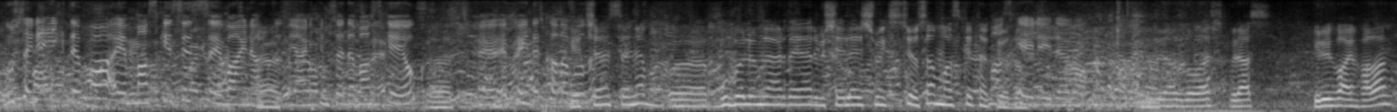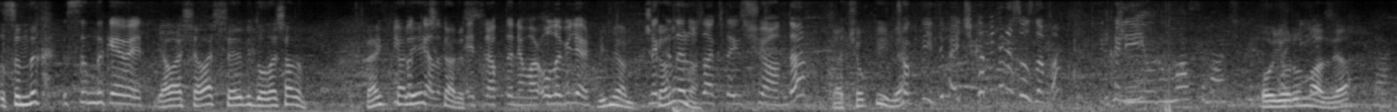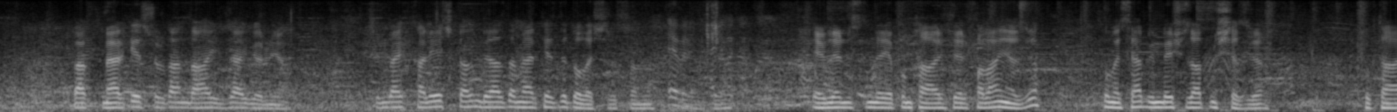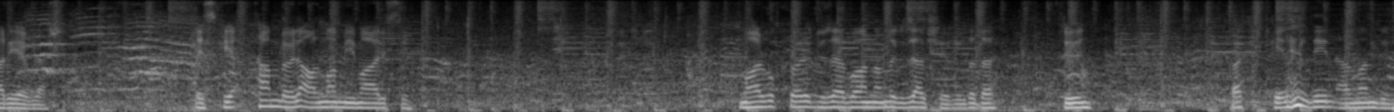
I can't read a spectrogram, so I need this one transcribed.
Bu sene ilk defa e, maskesiz e, Weihnacht'ın. Evet. Yani kimsede maske yok. Evet. E, epey de kalabalık. Geçen sene e, bu bölümlerde eğer bir şeyler içmek istiyorsan maske takıyordun. Maskeyleydi evet. Şimdi Biraz dolaştık, biraz Glühwein falan ısındık. Isındık evet. Yavaş yavaş şöyle bir dolaşalım. Belki Bir kaleye bakalım çıkarız. etrafta ne var olabilir. Bilmiyorum Ne çıkalım kadar mı? uzaktayız şu anda? Ya çok değil ya. Çok değil değil mi? E, çıkabiliriz o zaman. Bir kaleyi Yorulmazsa ben çıkarım. O yorulmaz ya. Bak merkez şuradan daha güzel görünüyor. Şimdi belki kaleye çıkalım biraz da merkezde dolaşırız sonra. Evet. Hadi bakalım. Evlerin üstünde yapım tarihleri falan yazıyor. Bu mesela 1560 yazıyor. Çok tarihi evler. Eski tam böyle Alman mimarisi. Marburg böyle güzel bu anlamda güzel bir şey. Burada da düğün. Bak gelin düğün Alman düğünü.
